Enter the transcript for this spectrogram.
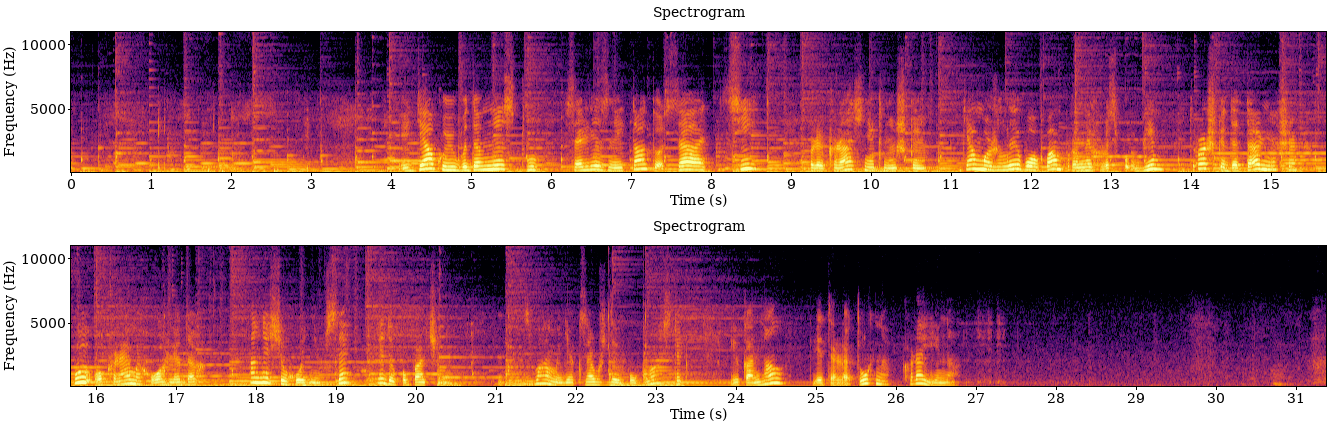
Дякую видавництву Залізний тато за ці прекрасні книжки. Я, можливо, вам про них розповім трошки детальніше в окремих оглядах. А на сьогодні все і до побачення. З вами, як завжди, був Настик і канал Літературна країна.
